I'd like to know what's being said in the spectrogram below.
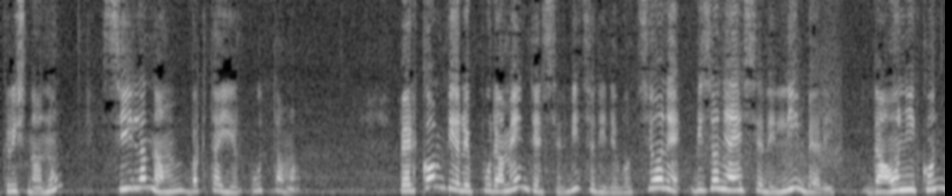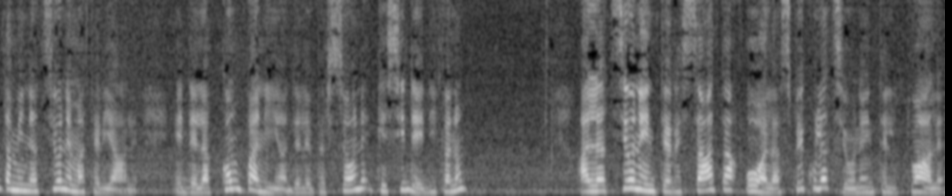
krishnanu silanam bhaktair uttama. Per compiere puramente il servizio di devozione bisogna essere liberi da ogni contaminazione materiale e della compagnia delle persone che si dedicano all'azione interessata o alla speculazione intellettuale.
